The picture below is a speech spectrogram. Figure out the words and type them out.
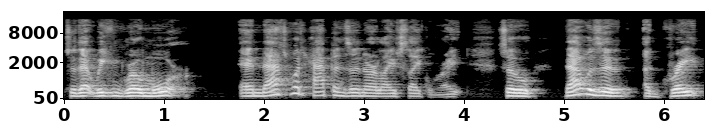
so that we can grow more. And that's what happens in our life cycle, right? So that was a, a great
